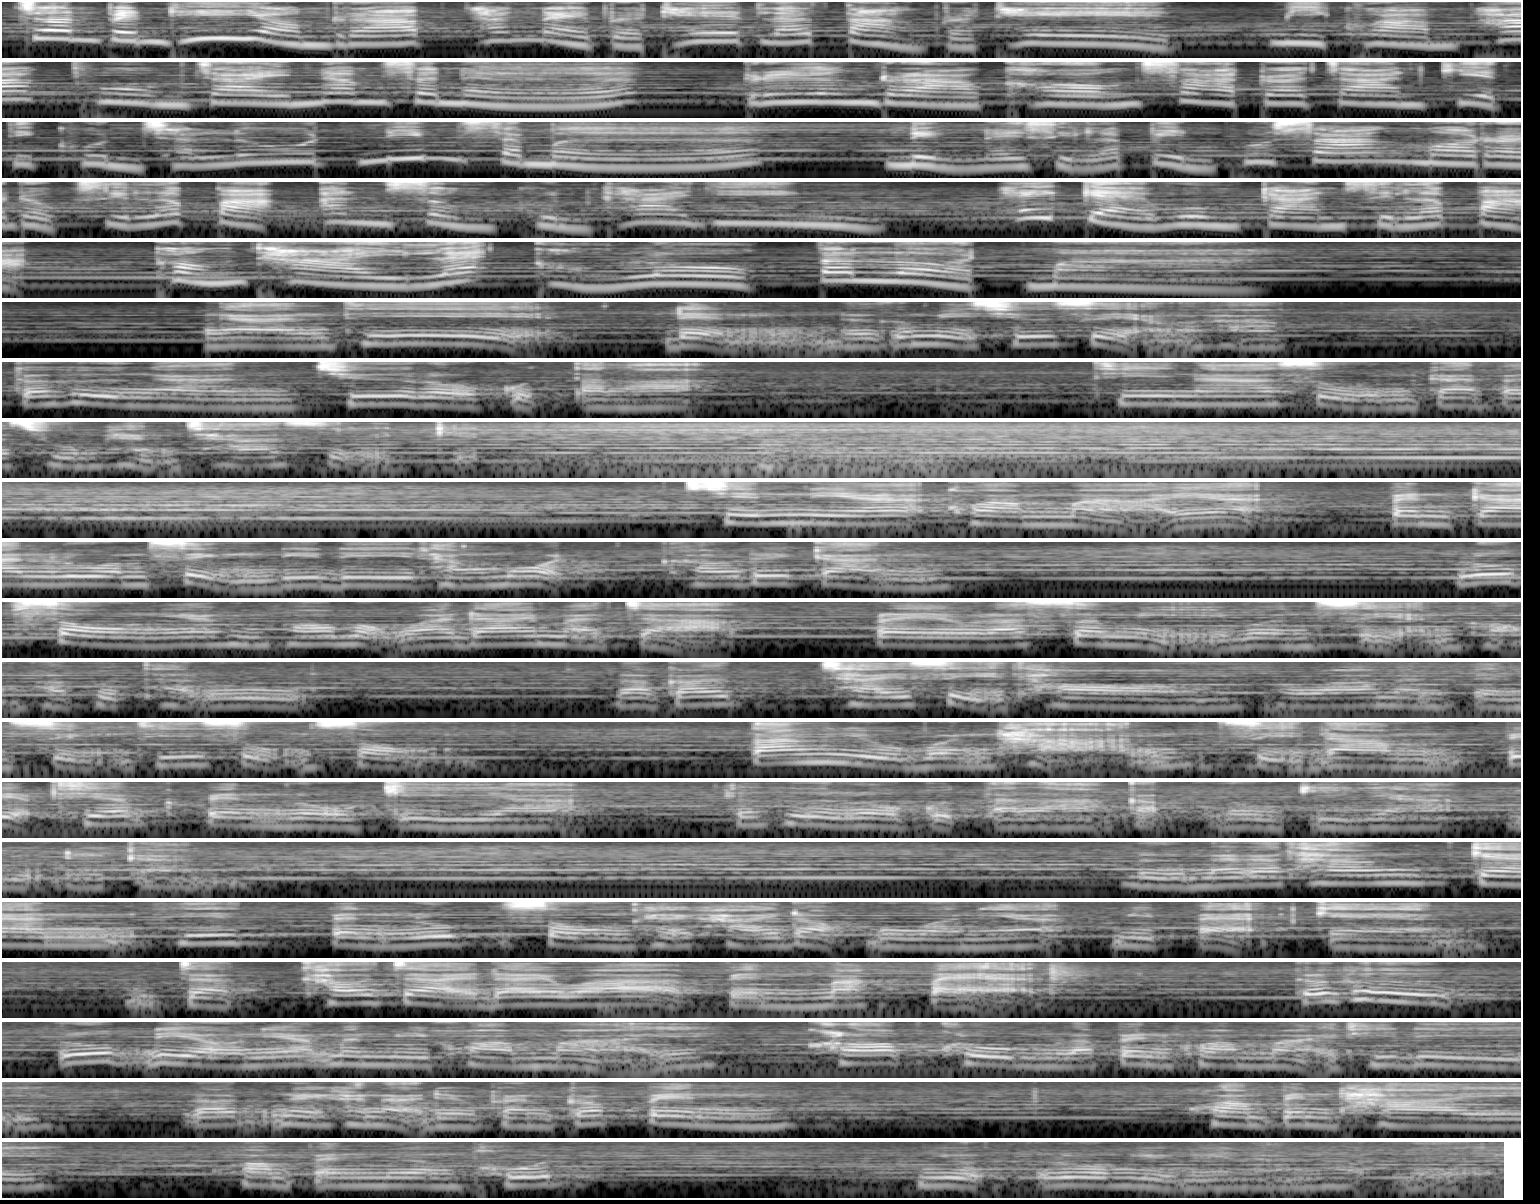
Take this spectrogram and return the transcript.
จนเป็นที่ยอมรับทั้งในประเทศและต่างประเทศ มีความภาคภูมิใจนำเสนอ เรื่องราวของศาสตราจารย์เกียรติคุณชลูดนิ่มเสมอ หนึ่งในศิลปินผู้สร้างมรดกศิลปะอันทรงคุณค่ายิ่ง ให้แก่วงการศิลปะของไทยและของโลกตลอดมา งานที่เด่นแล้วก็มีชื่อเสียงนะคะก็คืองานชื่อโรกุตระที่หน้าศูนย์การประชุมแห่งชาติสิริกิติ์ชิ้นนี้ความหมายอะเป็นการรวมสิ่งดีๆ ทั้งหมดเข้าด้วยกัน รูปทรงเนี่ยคุณพ่อบอกว่าได้มาจากเปลวรัศมีบนเสียรของพระพุทธรูป แล้วก็ใช้สีทอง เพราะว่ามันเป็นสิ่งที่สูงส่ง ตั้งอยู่บนฐานสีดำเปรียบเทียบเป็นโลกียะ ก็คือโลกุตระกับโลกียะอยู่ด้วยกัน หรือแม้กระทั่งแกนที่เป็นรูปทรงคล้ายๆ ดอกบัวเนี้ยมี 8 แกน จะเข้าใจได้ว่าเป็นมรรคแปดก็คือรูปเดียวเนี่ยมันมีความหมายครอบคลุมและเป็นความหมายที่ดี แล้วในขณะเดียวกันก็เป็นความเป็นไทย ความเป็นเมืองพุทธอยู่รวมอยู่ในนั้นหมดเลย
